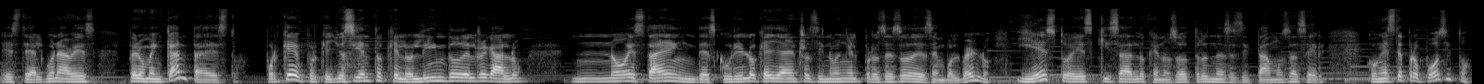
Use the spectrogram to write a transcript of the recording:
este, alguna vez pero me encanta esto. ¿Por qué? Porque yo siento que lo lindo del regalo no está en descubrir lo que hay adentro, sino en el proceso de desenvolverlo. Y esto es quizás lo que nosotros necesitamos hacer con este propósito.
